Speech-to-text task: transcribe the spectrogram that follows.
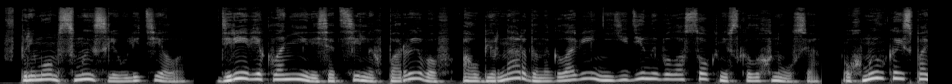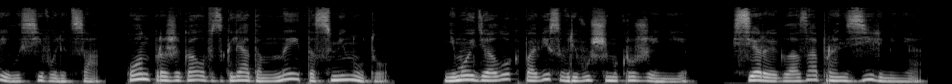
В прямом смысле улетела. Деревья клонились от сильных порывов, а у Бернарда на голове ни единый волосок не всколыхнулся. Ухмылка испарилась с его лица. Он прожигал взглядом Нейта с минуту. Немой диалог повис в ревущем окружении. Серые глаза пронзили меня.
